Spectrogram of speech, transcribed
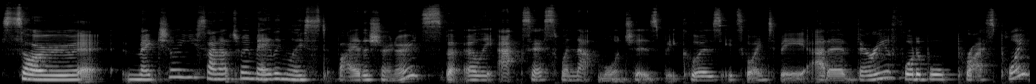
So make sure you sign up to my mailing list via the show notes for early access when that launches because it's going to be at a very affordable price point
